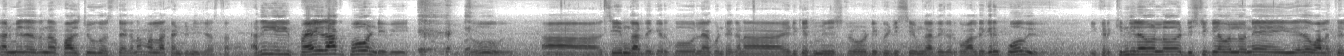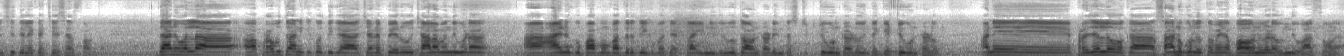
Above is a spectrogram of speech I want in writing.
దాని మీద ఏదైనా పాజిటివ్గా వస్తే కన్నా మళ్ళీ కంటిన్యూ చేస్తాను అది పైదాకా పోవండి ఇవి. ఇప్పుడు సీఎం గారి దగ్గరకు లేకుంటే కన్నా ఎడ్యుకేషన్ మినిస్టర్ డిప్యూటీ సీఎం గారి దగ్గరకు వాళ్ళ దగ్గరికి పోవి ఇవి. ఇక్కడ కింది లెవెల్లో డిస్టిక్ లెవెల్లోనే ఏదో వాళ్ళకి తెలిసి తెలియక చేసేస్తూ ఉంటారు దానివల్ల ఆ ప్రభుత్వానికి కొద్దిగా చెడపేరు. చాలామంది కూడా ఆయనకు పాపం భద్రత ఇకపోతే ఎట్లా ఇన్ని తిరుగుతూ ఉంటాడు ఇంత స్ట్రిక్ట్గా ఉంటాడు ఇంత గట్టిగా ఉంటాడు అనే ప్రజల్లో ఒక సానుకూలతమైన భావన కూడా ఉంది వాస్తవంగా.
